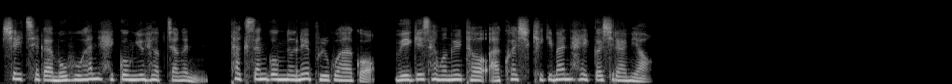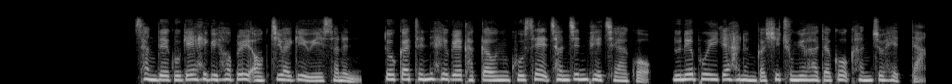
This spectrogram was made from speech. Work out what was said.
실체가 모호한 핵공유 협정은 탁상공론에 불과하고 위기 상황을 더 악화시키기만 할 것이라며 상대국의 핵 위협을 억지하기 위해서는 똑같은 핵을 가까운 곳에 전진 배치하고 눈에 보이게 하는 것이 중요하다고 강조했다.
